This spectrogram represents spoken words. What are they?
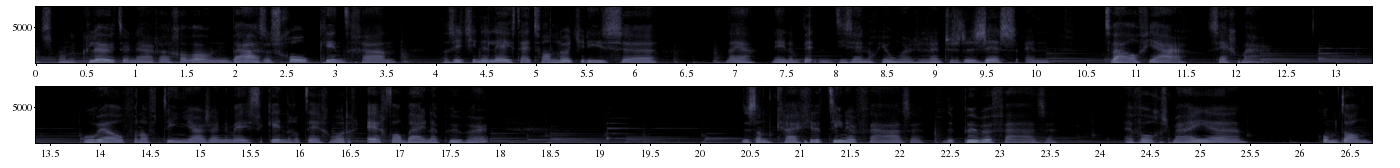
Als van een kleuter naar een gewoon basisschoolkind gaan, dan zit je in de leeftijd van Lotje, die is, uh, nou ja, nee, die zijn nog jonger. Ze zijn tussen de 6 en 12 jaar, zeg maar. Hoewel, vanaf 10 jaar zijn de meeste kinderen tegenwoordig echt al bijna puber. Dus dan krijg je de tienerfase, de puberfase. En volgens mij uh, komt dan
